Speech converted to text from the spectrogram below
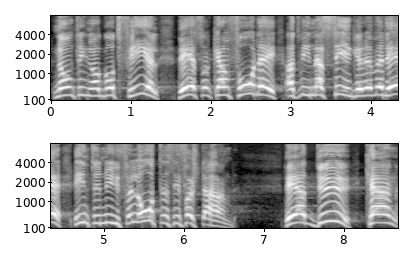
någonting har gått fel. Det som kan få dig att vinna seger över det, det är inte ny förlåtelse i första hand. Det är att du kan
